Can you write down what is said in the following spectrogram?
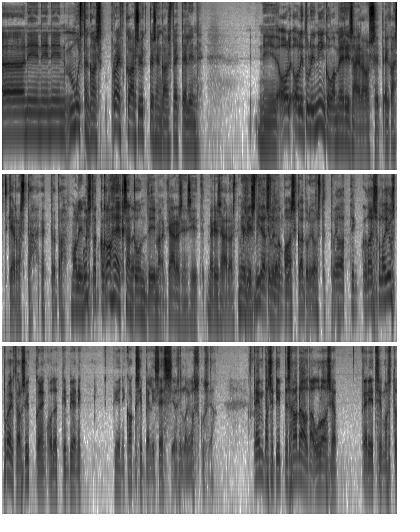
öö, niin, niin, niin, muistan kanssa Project Cars 1 kanssa vetelin, niin oli, oli, tuli niin kova merisairaus että ekasta kerrasta, että tota, mä olin Muistatko, kahdeksan tuntia mä kärsin siitä merisairaudesta. Mietin, vittu mitä paskaa tuli ostettua. Pelattiin, taisi olla just Project Cars 1, kun otettiin pieni pieni kaksipelisessio silloin joskus ja tempasit itse radalta ulos ja vedit semmoista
